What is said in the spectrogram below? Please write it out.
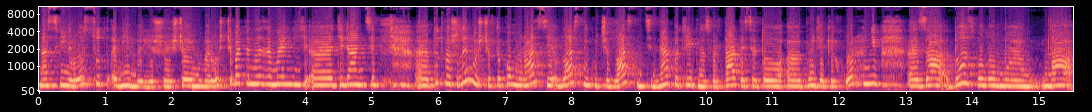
На свій розсуд він вирішує, що йому вирощувати на земельній е, ділянці. Е, Тут важливо, що в такому разі власнику чи власниці не потрібно звертатися до е, будь-яких органів за дозволом на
